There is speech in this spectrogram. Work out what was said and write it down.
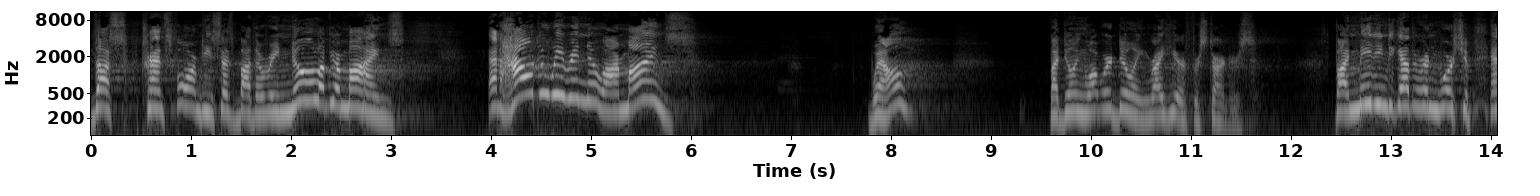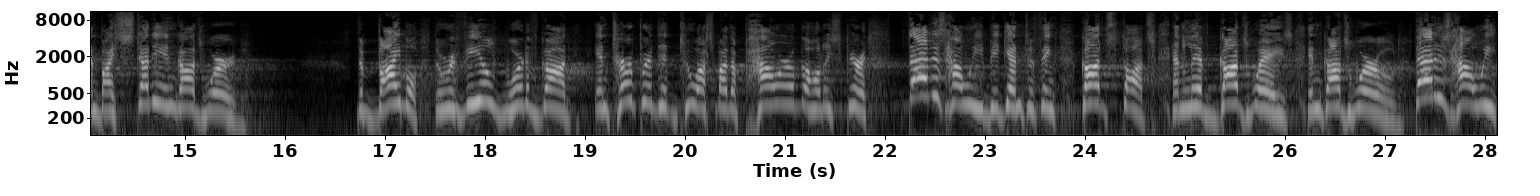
thus transformed? He says, by the renewal of your minds. And how do we renew our minds? Well, by doing what we're doing right here, for starters, by meeting together in worship, and by studying God's Word. The Bible, the revealed Word of God, interpreted to us by the power of the Holy Spirit. That is how we begin to think God's thoughts and live God's ways in God's world. That is how we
